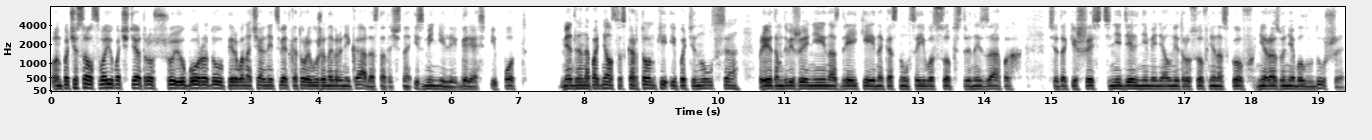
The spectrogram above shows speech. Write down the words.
Он почесал свою почти отросшую бороду, первоначальный цвет которой уже наверняка достаточно изменили грязь и пот, медленно поднялся с картонки и потянулся. При этом движении ноздрей Кейна коснулся его собственный запах. Все-таки шесть недель не менял ни трусов, ни носков, ни разу не был в душе.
